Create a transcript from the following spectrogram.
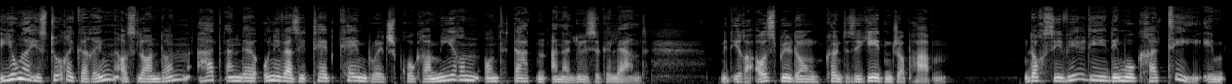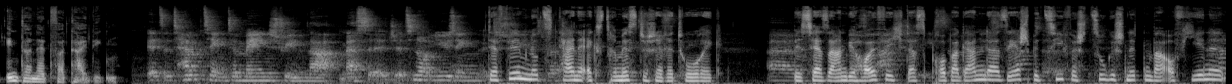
Die junge Historikerin aus London hat an der Universität Cambridge Programmieren und Datenanalyse gelernt. Mit ihrer Ausbildung könnte sie jeden Job haben. Doch sie will die Demokratie im Internet verteidigen. Der Film nutzt keine extremistische Rhetorik. Bisher sahen wir häufig, dass Propaganda sehr spezifisch zugeschnitten war auf jene,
